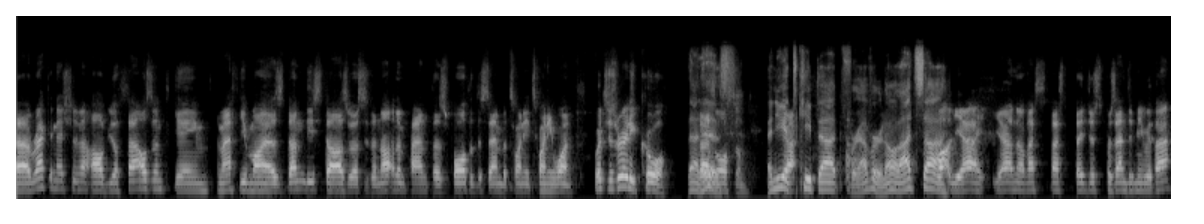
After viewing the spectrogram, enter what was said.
uh, recognition of your thousandth game, Matthew Myers, Dundee Stars versus the Nottingham Panthers, 4th of December 2021, which is really cool. That that's is. awesome. And you get yeah. to keep that forever. No, that's uh well, yeah, yeah, no, that's that's they just presented me with that.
